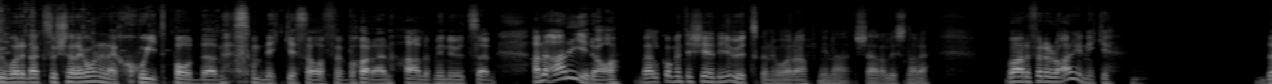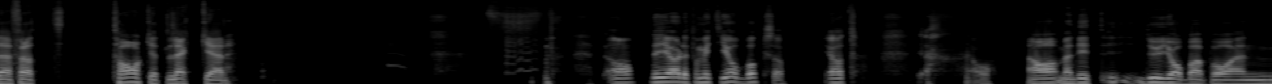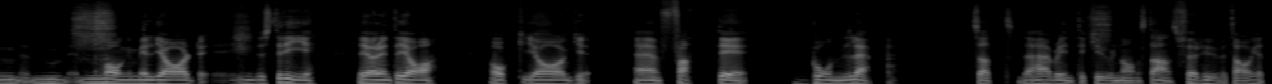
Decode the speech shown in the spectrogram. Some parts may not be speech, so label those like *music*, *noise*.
Då var det dags att köra igång den här skitpodden *laughs* som Nicke sa för bara en halv minut sedan. Han är arg idag. Välkommen till Kedja ut ska ni vara, mina kära lyssnare. Varför är du arg, Nicke? Därför att taket läcker. *laughs* Ja, det gör det på mitt jobb också. Jag har... Ja, ja. Men ditt, du jobbar på en mångmiljardindustri. Det gör inte jag. Och jag är en fattig bondläpp. Så att det här blir inte kul någonstans för huvudtaget.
